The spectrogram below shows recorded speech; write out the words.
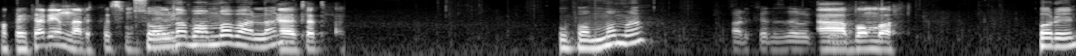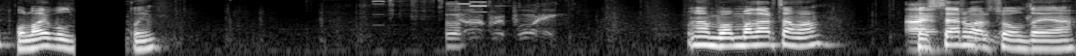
Kafeteryanın arkası mı? Solda Evet, bomba var lan. Evet evet. Bu bomba mı? Arkanıza bakıyorum. Aa bomba. Koruyun. Olay buldum. Koyayım. Ha, bombalar tamam. Aynen. Sesler var solda ya.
